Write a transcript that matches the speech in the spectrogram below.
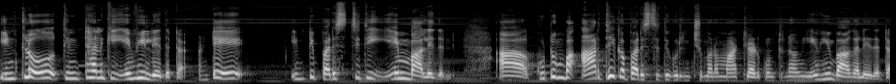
ఇంట్లో తినటానికి ఏమీ లేదట. అంటే ఇంటి పరిస్థితి ఏం బాగాలేదండి ఆ కుటుంబ ఆర్థిక పరిస్థితి గురించి మనం మాట్లాడుకుంటున్నాం ఏమీ బాగలేదట.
